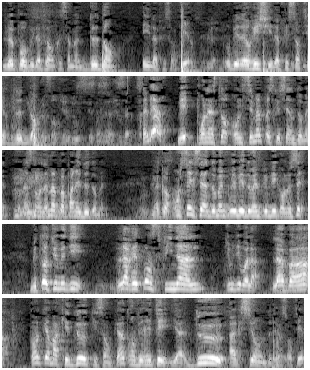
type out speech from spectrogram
le pauvre, il a fait entrer sa main dedans et il a fait sortir. Ou bien le riche, il a fait sortir dedans. Très bien. Mais pour l'instant, on ne sait même pas ce que c'est un domaine. Pour l'instant, on n'a même pas parlé de domaine. D'accord On sait que c'est un domaine privé, domaine public, on le sait. Mais toi, tu me dis, la réponse finale, tu me dis, voilà, là-bas, quand il y a marqué deux qui sont quatre, en vérité, il y a deux actions de faire sortir,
